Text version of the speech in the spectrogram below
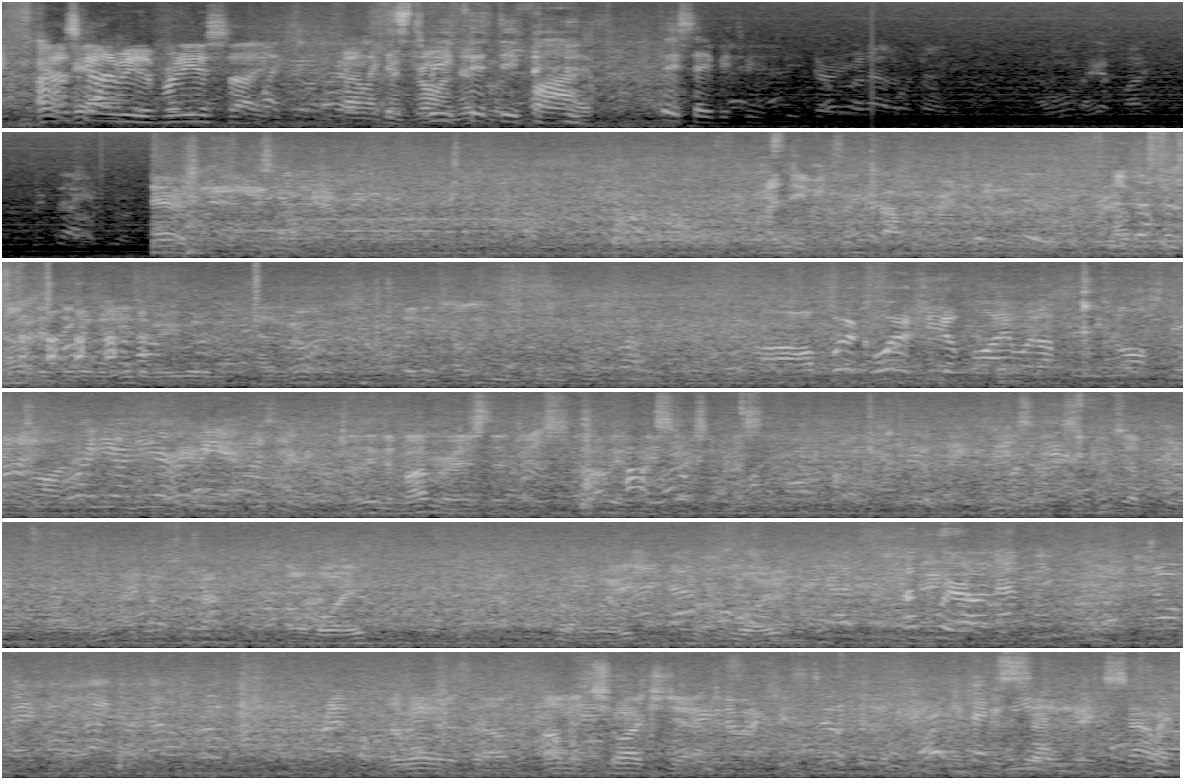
That's gotta be the prettiest sight. It's we're drawing this one. 3:55. They say between 3:30 I it. I didn't think of it either, he would have had. They didn't tell him. Uh, put a quarter sheet of plywood up that you can all stand on. I think the bummer is that there's probably a nice section missing. Who's up here? Oh boy. Oh boy. Oh boy. Up where on that thing? The one with um, I'm in charge, Jack. That green. Salad.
